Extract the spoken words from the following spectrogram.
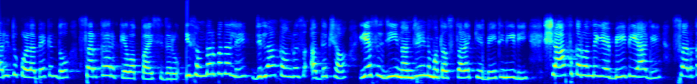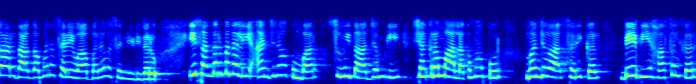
ಅರಿತುಕೊಳ್ಳಬೇಕೆಂದು ಸರ್ಕಾರಕ್ಕೆ ಒತ್ತಾಯಿಸಿದರು. ಈ ಸಂದರ್ಭದಲ್ಲಿ ಜಿಲ್ಲಾ ಕಾಂಗ್ರೆಸ್ ಅಧ್ಯಕ್ಷ ಎಸ್ ಜಿ ನಂಜಯ್ಯನಮಠ ಸ್ಥಳಕ್ಕೆ ಭೇಟಿ ನೀಡಿ ಶಾಸಕರೊಂದಿಗೆ ಭೇಟಿಯಾಗಿ ಸರ್ಕಾರದ ಗಮನ ಸೆಳೆಯುವ ಭರವಸೆ ನೀಡಿದರು. ಈ ಸಂದರ್ಭದಲ್ಲಿ ಅಂಜನಾ ಕುಂಬಾರ್, ಸುನೀತಾ ಜಂಗಿ ಶಂಕರಮ್ಮ ಲಕಮಾಪುರ್ ಮಂಜುಳಾ ಸರಿಕರ್, ಬೇಬಿ ಹಾಸಲ್ಕರ್,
